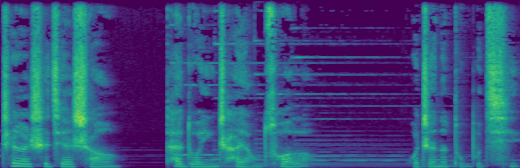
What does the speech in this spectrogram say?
这个世界上太多阴差阳错了，我真的赌不起。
